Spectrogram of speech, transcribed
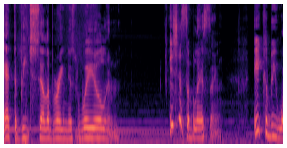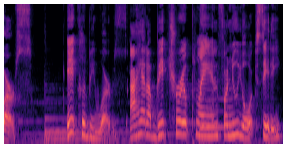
at the beach celebrating as well. And it's just a blessing. It could be worse. It could be worse. I had a big trip planned for New York City.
